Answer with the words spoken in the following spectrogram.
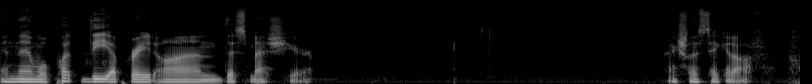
And then we'll put the upgrade on this mesh here. Actually, let's take it off.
